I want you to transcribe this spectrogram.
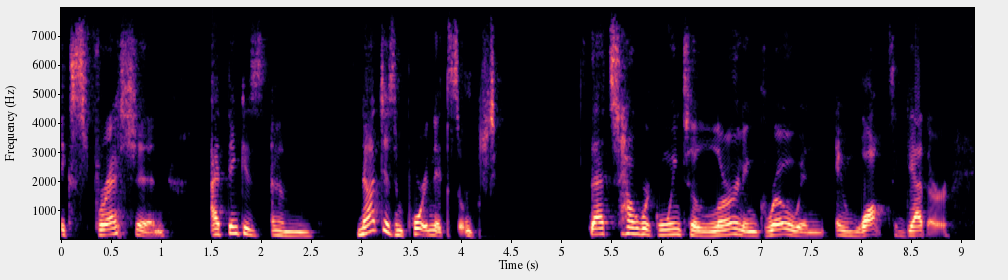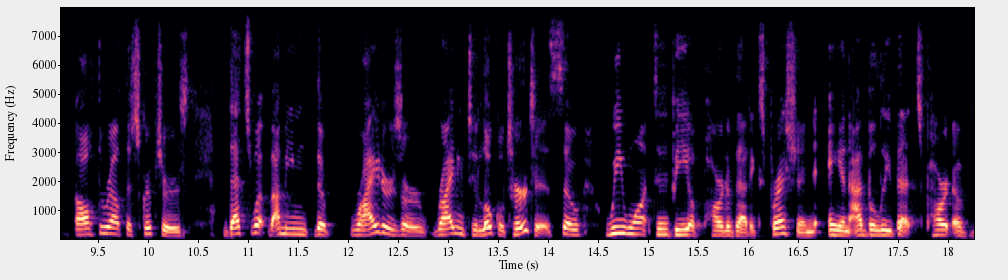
expression, I think is um, not just important. It's that's how we're going to learn and grow and, and walk together all throughout the scriptures. That's what I mean. The writers are writing to local churches. So we want to be a part of that expression. And I believe that's part of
